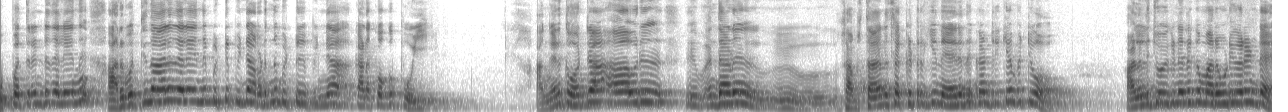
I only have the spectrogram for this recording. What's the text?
മുപ്പത്തിരണ്ട് നിലയിൽ നിന്ന് അറുപത്തിനാല് നിലയിൽ നിന്ന് വിട്ട് പിന്നെ അവിടെ നിന്ന് വിട്ട് പിന്നെ കണക്കൊക്കെ പോയി. അങ്ങനെ തോറ്റ ആ ഒരു എന്താണ് സംസ്ഥാന സെക്രട്ടറിക്ക് നേരെ നിൽക്കാണ്ടിരിക്കാൻ പറ്റുമോ ആളുകൾ ചോദിക്കുന്നതിനൊക്കെ മറുപടി വരണ്ടേ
